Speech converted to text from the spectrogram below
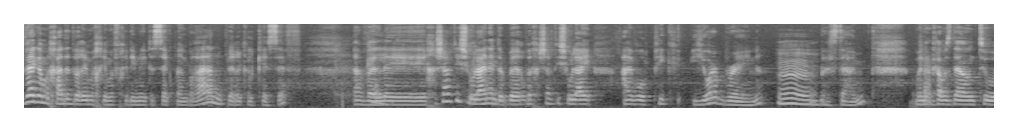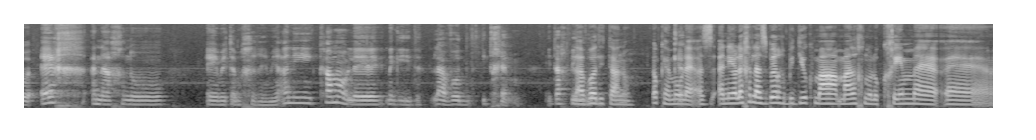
וגם אחד הדברים הכי מפחידים להתעסק בהם. כבר היה לנו פרק על כסף, אבל כן. uh, חשבתי שאולי נדבר, וחשבתי שאולי I will pick your brain Mm. this time, when it כן. comes down to איך אנחנו uh, מתמחרים. אני, כמה עולה, נגיד, לעבוד איתכם? איתך ועם לעבוד. איתנו. אוקיי, כן. מעולה. אז אני הולכת להסביר לך בדיוק מה, מה אנחנו לוקחים, אה, אה,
